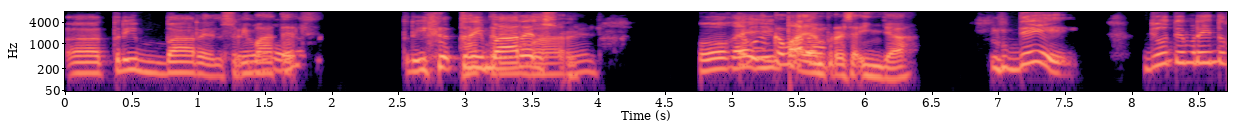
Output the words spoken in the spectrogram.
uh, three barrels. Three Ewan ko. bottles? Three, Ah, three barrels. barrel. Oo, kaya Saan mo yung gawa parang- pre sa India? Hindi. Duty free, to,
